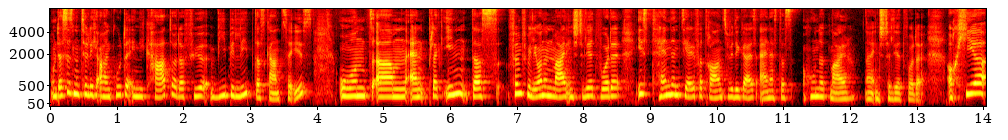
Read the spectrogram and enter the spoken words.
Und das ist natürlich auch ein guter Indikator dafür, wie beliebt das Ganze ist. Und ähm, ein Plugin, das 5 Millionen Mal installiert wurde, ist tendenziell vertrauenswürdiger als eines, das 100 Mal äh, installiert installiert wurde. Auch hier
